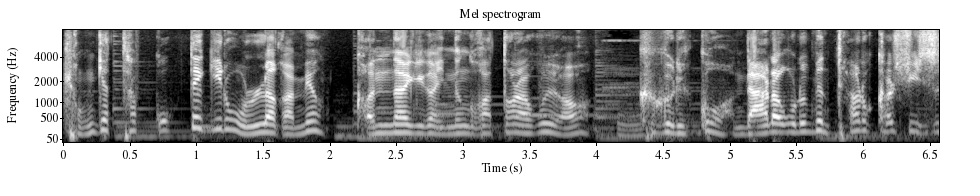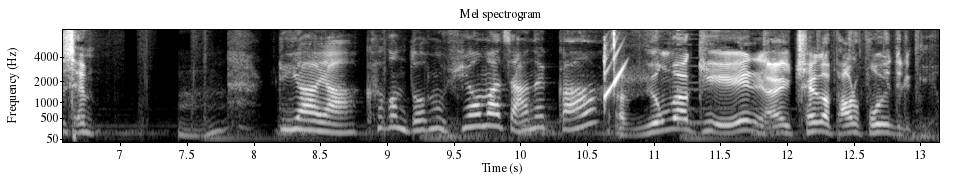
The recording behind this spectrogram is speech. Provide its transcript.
경계탑 꼭대기로 올라가면 건나기가 있는 것 같더라고요 그걸 입고 날아오르면 탈옥할 수 있으셈 음? 리아야, 그건 너무 위험하지 않을까? 아, 위험하긴. 아이, 제가 바로 보여드릴게요.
